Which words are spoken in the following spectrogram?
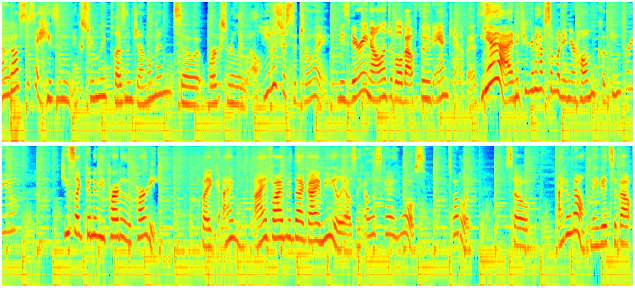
I would also say he's an extremely pleasant gentleman, so it works really well. he was just a joy and he's very knowledgeable about food and cannabis Yeah, and if you're gonna have someone in your home cooking for you, he's like gonna be part of the party. Like I, I vibed with that guy immediately. I was like, oh, this guy rules, totally. So I don't know. Maybe it's about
